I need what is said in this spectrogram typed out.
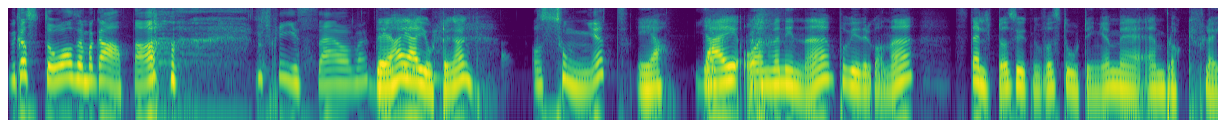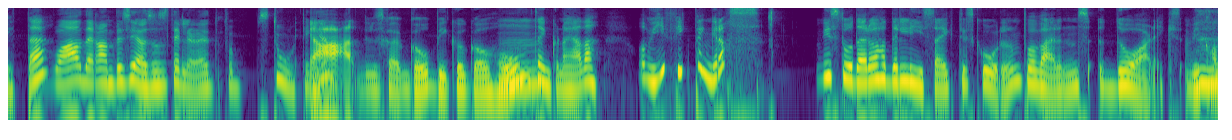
Vi kan stå sånn på gata frise og, Det har jeg gjort en gang. og sunget. Ja. Jeg og en venninne på videregående stelte oss utenfor Stortinget med en blokkfløyte. Wow, dere er ambisiøse som stiller dere utenfor Stortinget. Ja, du skal go big or go home, Mm. tenker nå jeg da. Og vi fikk penger, ass! Vi sto der og hadde Lisa gikk til skolen på verdens dårligste Vi kan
